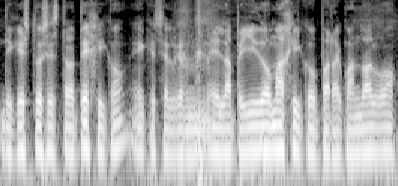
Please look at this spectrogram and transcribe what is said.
de que esto es estratégico, eh, que es el, el, apellido mágico para cuando algo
